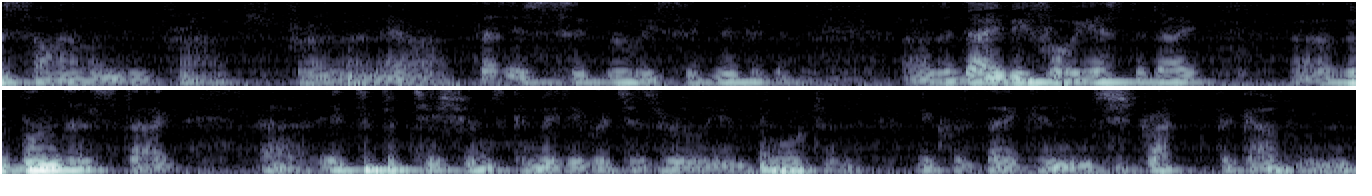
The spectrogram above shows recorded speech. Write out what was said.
asylum in France for an hour. That is really significant. Uh, the day before yesterday, uh, the Bundestag, uh, it's petitions committee which is really important because they can instruct the government,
